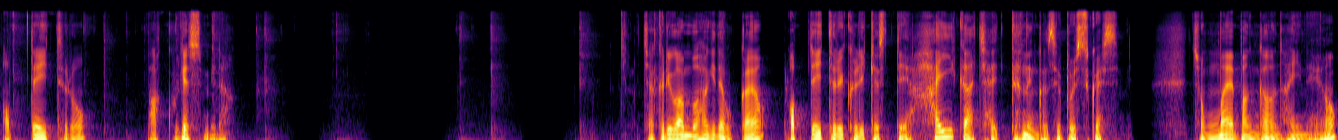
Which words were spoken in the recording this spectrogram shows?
업데이트로 바꾸겠습니다 자, 그리고 한번 확인해 볼까요? 업데이트를 클릭했을 때 hi가 잘 뜨는 것을 볼 수가 있습니다 정말 반가운 hi네요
